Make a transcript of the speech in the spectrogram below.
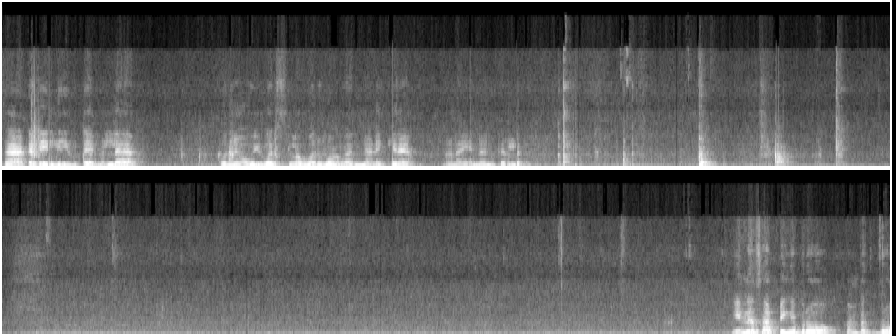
சாட்டர்டே லீவ் டைம் இல்லை. கொஞ்சம் வியூவர்ஸ்லாம் வருவாங்கன்னு நினைக்கிறேன். ஆனால் என்னன்னு தெரில என்ன சாப்பிட்டீங்க ப்ரோ கம்பத் ப்ரோ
